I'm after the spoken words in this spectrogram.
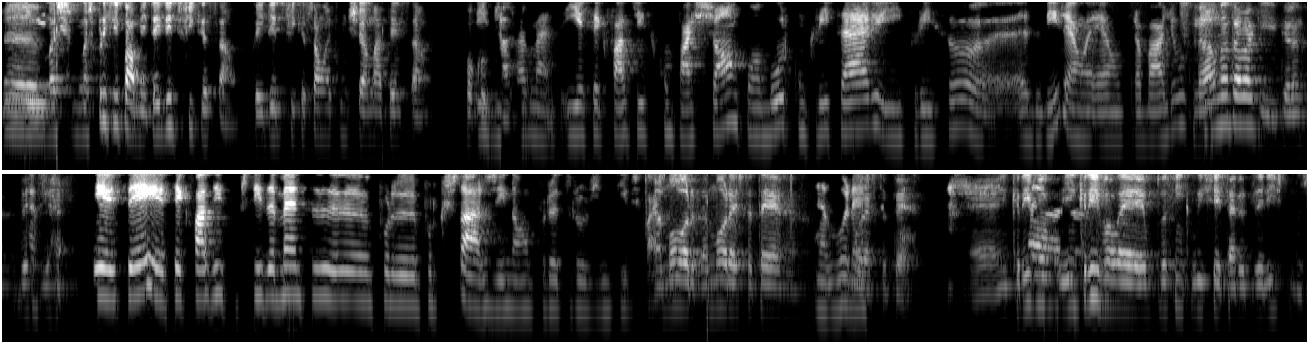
uh, mas, mas principalmente a identificação, porque a identificação é que me chama a atenção. Exatamente. E eu sei que fazes isso com paixão, com amor, com critério e por isso uh, admiro, é um, é um trabalho. Não, não estava aqui, garanto desde já. Eu sei, eu sei que faz isso precisamente por, por gostares e não por outros motivos. Quais. Amor, amor a esta terra. Amor, amor esta, esta terra. terra. É incrível, é incrível, é um pedacinho clichê estar a dizer isto, mas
